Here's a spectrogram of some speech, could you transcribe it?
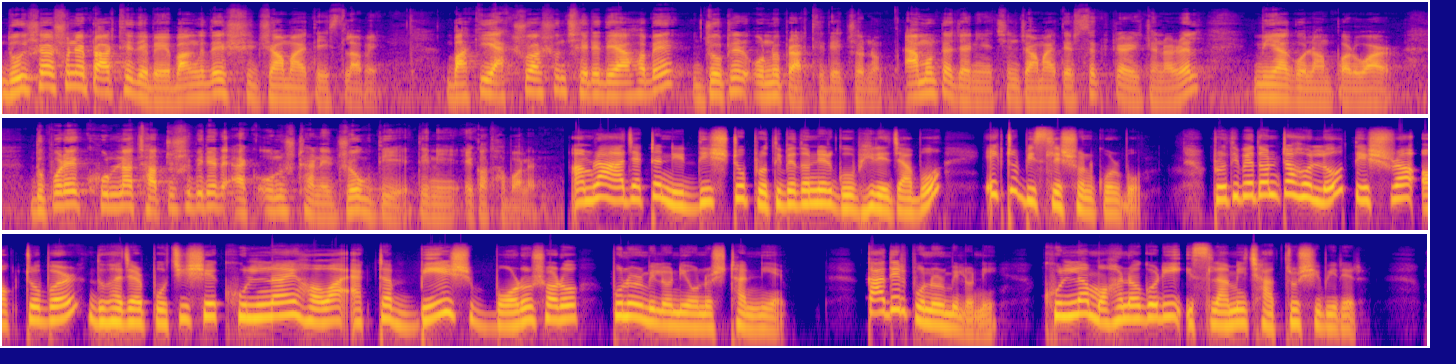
দুইশো আসনে প্রার্থী দেবে বাংলাদেশ জামায়াতে ইসলামে। বাকি একশো আসন ছেড়ে দেওয়া হবে জোটের অন্য প্রার্থীদের জন্য, এমনটা জানিয়েছেন জামায়াতের সেক্রেটারি জেনারেল মিয়া গোলাম পরওয়ার দুপুরে খুলনা ছাত্র শিবিরের এক অনুষ্ঠানে যোগ দিয়ে তিনি একথা বলেন। আমরা আজ একটা নির্দিষ্ট প্রতিবেদনের গভীরে যাব, একটু বিশ্লেষণ করব। প্রতিবেদনটা হল, তেসরা অক্টোবর দু হাজার খুলনায় হওয়া একটা বেশ বড়সড় পুনর্মিলনী অনুষ্ঠান নিয়ে। কাদের পুনর্মিলনী? খুলনা মহানগরী ইসলামী ছাত্র শিবিরের।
